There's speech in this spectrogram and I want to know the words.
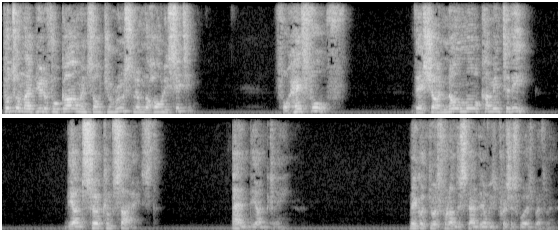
Put on thy beautiful garments, O Jerusalem, the holy city. For henceforth there shall no more come into thee the uncircumcised and the unclean. May God give us full understanding of his precious words, brethren.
